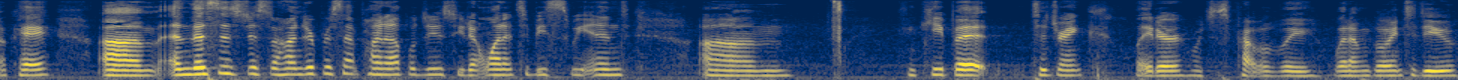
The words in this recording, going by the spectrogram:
Okay? Um, and this is just 100% pineapple juice. You don't want it to be sweetened. Um, you can keep it to drink later, which is probably what I'm going to do.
